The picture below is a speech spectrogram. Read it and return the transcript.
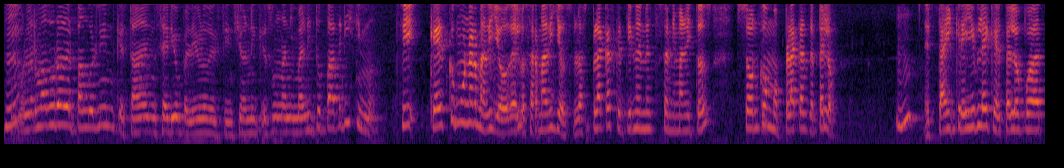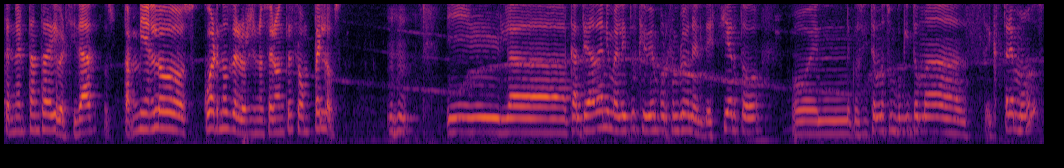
Como la armadura del pangolín, que está en serio peligro de extinción y que es un animalito padrísimo. Sí, que es como un armadillo de los armadillos. Las placas que tienen estos animalitos son como placas de pelo. Está increíble que el pelo pueda tener tanta diversidad. Pues, también los cuernos de los rinocerontes son pelos. Y la cantidad de animalitos que viven, por ejemplo, en el desierto o en ecosistemas un poquito más extremos,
